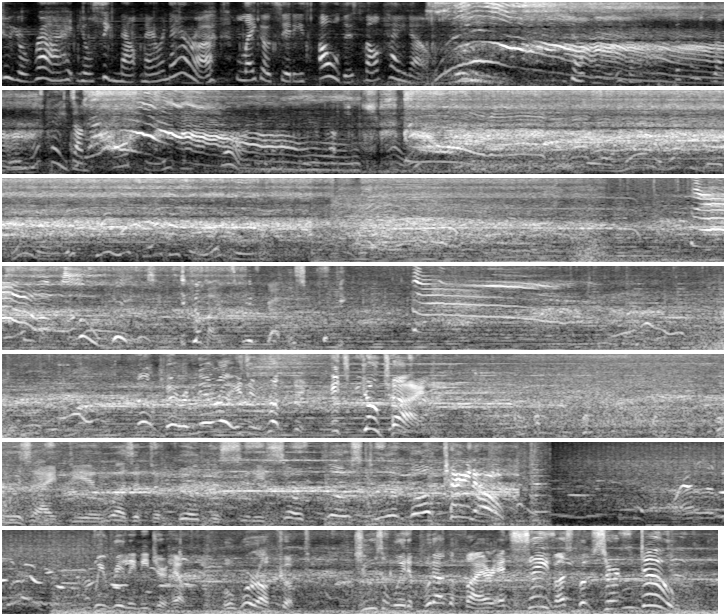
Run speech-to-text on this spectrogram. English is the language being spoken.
To your right, you'll see Mount Marinara, Lego City's oldest volcano. Don't worry, that's the first rumble in decades. I'm absolutely sure there won't be an eruption today. Oh, wait! It reminds me of Grandma's cooking. Mount is erupting! It's go time! Whose idea was it to build the city so close to a volcano? We really need your help, or we're all cooked. Choose a way to put out the fire and save us from certain doom!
